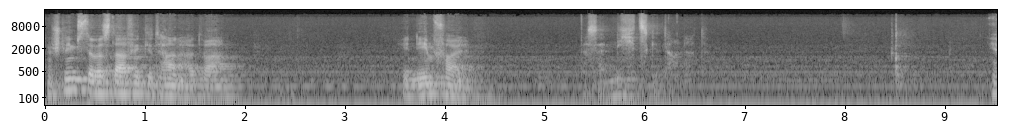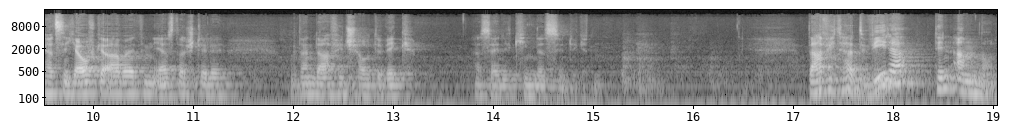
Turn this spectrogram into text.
Das Schlimmste, was David getan hat, war in dem Fall, dass er nichts getan hat. Er hat es nicht aufgearbeitet an erster Stelle und dann David schaute weg, als seine Kinder sündigten. David hat weder den Amnon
